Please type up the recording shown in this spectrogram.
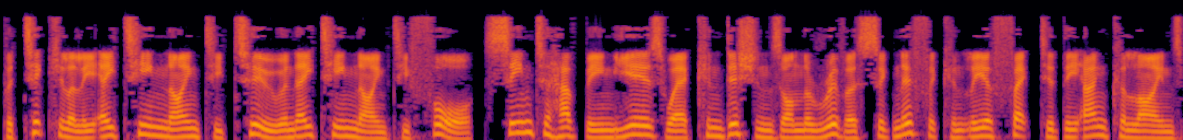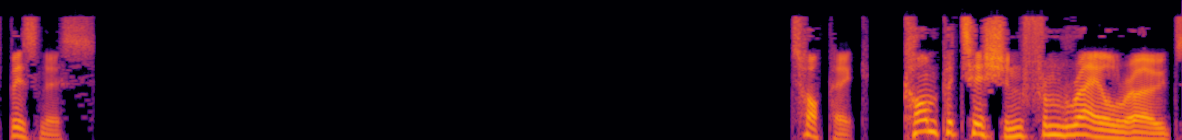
particularly 1892 and 1894, seem to have been years where conditions on the river significantly affected the Anchor Line's business. Competition from railroads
